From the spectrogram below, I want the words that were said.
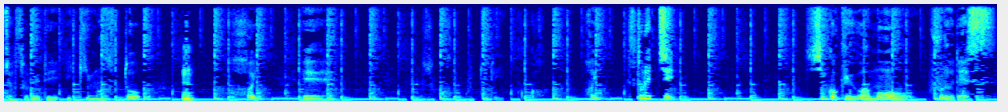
じゃあそれで行きますと、うん。はい。えー、そっか、こっちで行くか。はい。ストレッチ。深呼吸はもうフルです。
